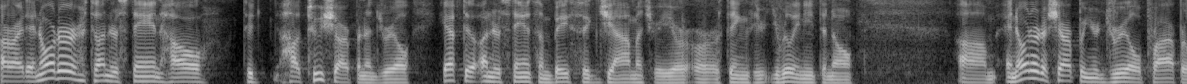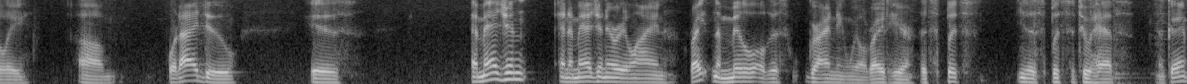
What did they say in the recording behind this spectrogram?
All right, in order to understand how to, how to sharpen a drill, you have to understand some basic geometry or, or things you, really need to know. Um, in order to sharpen your drill properly, um, what I do is imagine an imaginary line right in the middle of this grinding wheel right here that splits, you know, splits the two halves, okay?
